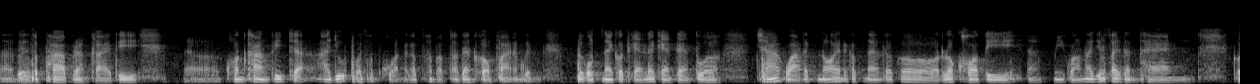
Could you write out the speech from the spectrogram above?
นะโดยสภาพร่างกายที่ค่อนข้างที่จะอายุพอสมควรนะครับสำหรับทางด้านของฝ่ายน้ำเงินประกบในกดแขนและแขนแต่งตัวช้ากว่าเล็กน้อยนะครับนะแล้วก็ล็อกคอตีนะมีความน่ายึดไส้ดันแทง ก็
